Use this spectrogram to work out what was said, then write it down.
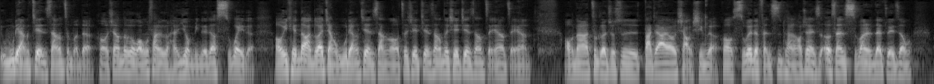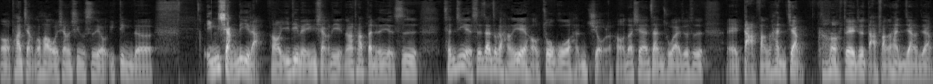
无良建商怎么的，好像那个网络上有个很有名的叫 Sway 的，哦，一天到晚都在讲无良建商哦，这些建商那些建商怎样怎样，哦，那这个就是大家要小心了哦。Sway 的粉丝团好像也是二三十万人在追踪哦，他讲的话，我相信是有一定的。影响力啦，好，一定的影响力。那他本人也是曾经也是在这个行业哈做过很久了，好，那现在站出来就是诶打防悍将，哦，对，就打防悍将这样。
